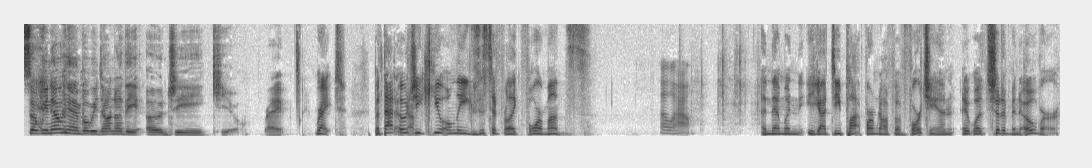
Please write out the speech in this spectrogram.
So we know him, but we don't know the OGQ, right? right. But that OGQ only existed for like four months. oh wow. And then when he got deplatformed off of 4chan, it was should have been over.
